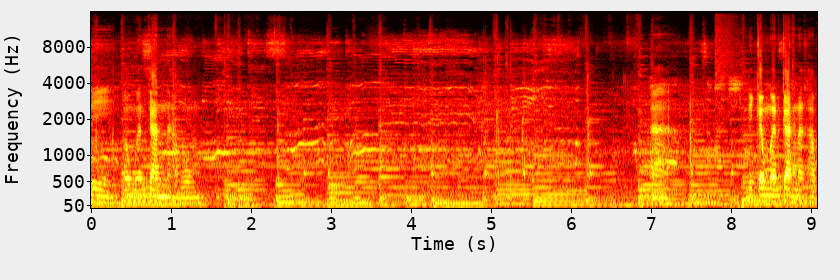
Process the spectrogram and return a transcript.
นี่ก็เหมือนกันนะครับผมอ่านี่ก็เหมือนกันนะครับ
